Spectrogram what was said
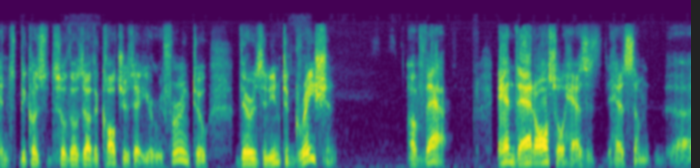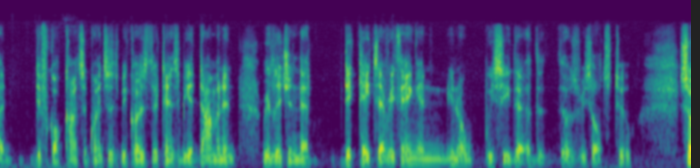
And because so those other cultures that you're referring to there is an integration of that. And that also has has some uh, difficult consequences because there tends to be a dominant religion that dictates everything. And you know we see the, the those results too. So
